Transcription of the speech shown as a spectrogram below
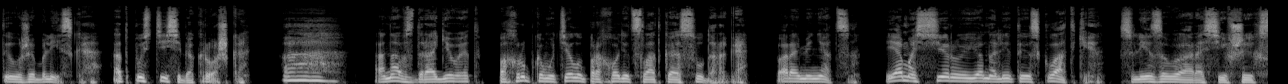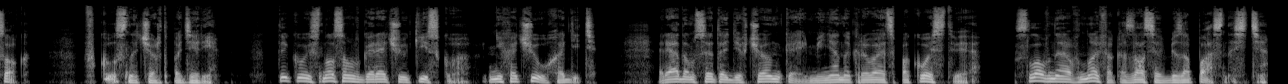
ты уже близко. Отпусти себя, крошка». А, Она вздрагивает, по хрупкому телу проходит сладкая судорога. Пора меняться. Я массирую ее налитые складки, слизываю оросивший их сок. Вкусно, черт подери. Тыкаюсь носом в горячую киску. Не хочу уходить. Рядом с этой девчонкой меня накрывает спокойствие, словно я вновь оказался в безопасности.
